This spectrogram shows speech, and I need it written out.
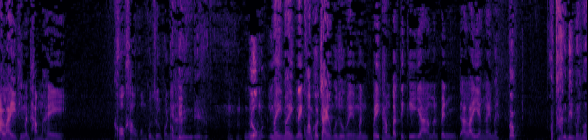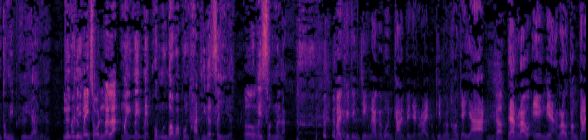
อะไรที่มันทำให้ข้อเข่าของคุณสุรพลก็เนี่ยบินเนี่ยฮะ รู้ไม่ไม่ในความเข้าใจของคุณสุรพลมันไปทำปฏิกิริยามันเป็นอะไรยังไงไหมก็เพราะทานบินไปแล้วมันต้องมีกิริยาอยู่แล้ว หรือคือไม่สนมันละ ไม่ไม่ไม่ผมถึงบอกว่าผมทานทีละสี่อะเออ ผมไม่สนมันละ ไม่คือจริงๆแล้วกระบวนการเป็นอย่างไรบางทีมันก็เข้าใจยาก ครับแต่เราเองเนี่ยเราต้องการ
